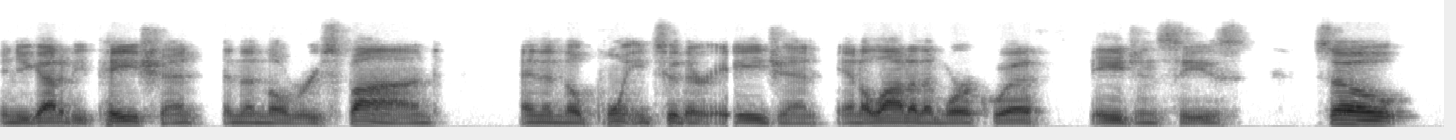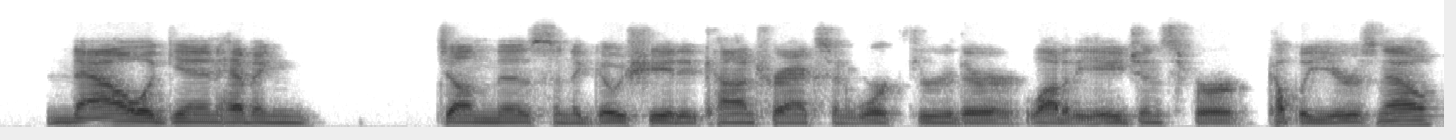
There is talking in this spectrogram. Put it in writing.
and you got to be patient, and then they'll respond, and then they'll point you to their agent. And a lot of them work with agencies. So now again, having done this and negotiated contracts and worked through their a lot of the agents for a couple of years now.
